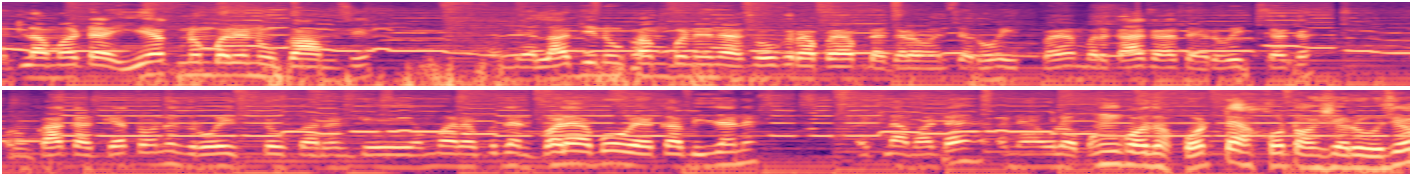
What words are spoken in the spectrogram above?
એટલા માટે એક નંબર એનું કામ છે. અને લાદીનું કામ પણ એના છોકરા ભાઈ આપણે કરવાનું છે. રોહિતભાઈ, અમારા કાકા હતા, રોહિત કાકા. હું કાકા કહેતો નથી, રોહિત કહું કારણ કે અમારા બધાને ભળ્યા બહુ એકાબીજાને એટલા માટે અને ઓલો પંખો તો ખોટે ખોટો શરૂ છે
